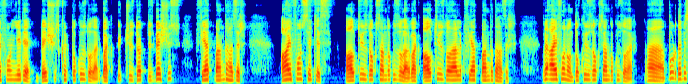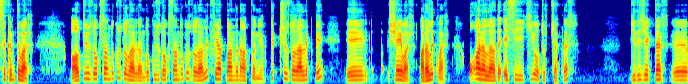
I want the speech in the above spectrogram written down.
iPhone 7 549 dolar. Bak 300 400 500 fiyat bandı hazır. iPhone 8 699 dolar. Bak 600 dolarlık fiyat bandı da hazır. Ve iPhone 10 999 dolar. Ha, burada bir sıkıntı var. 699 dolardan 999 dolarlık fiyat bandına atlanıyor. 300 dolarlık bir e, şey var, aralık var. O aralığa da SE2'yi oturtacaklar. Gidecekler e,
